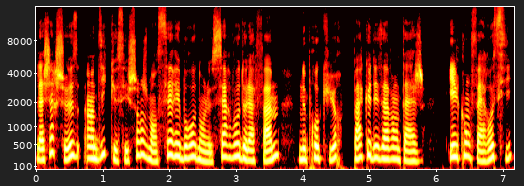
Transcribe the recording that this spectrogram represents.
la chercheuse indique que ces changements cérébraux dans le cerveau de la femme ne procurent pas que des avantages, ils confèrent aussi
